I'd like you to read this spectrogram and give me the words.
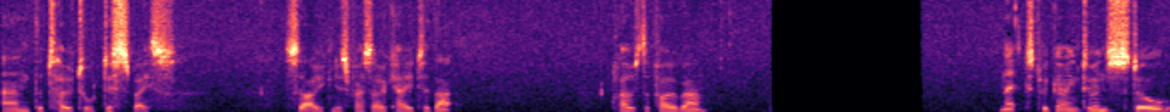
and the total disk space. So you can just press OK to that, close the program. Next we're going to install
